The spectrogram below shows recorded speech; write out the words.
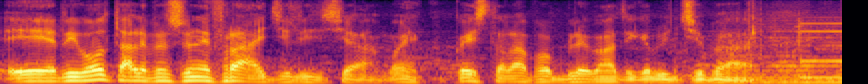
rivolta alle persone fragili, diciamo. ecco, questa è la problematica principale.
